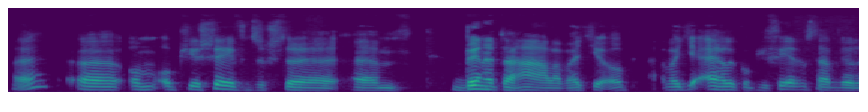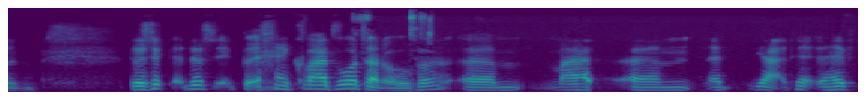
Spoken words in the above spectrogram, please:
hè, om op je zeventigste um, binnen te halen wat je, op, wat je eigenlijk op je veertigste had willen doen. Dus ik, dus ik geen kwaad woord daarover. Um, maar um, het, ja, het heeft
